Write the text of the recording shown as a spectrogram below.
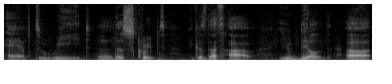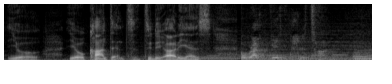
have to read the script because that's how you build uh, your your content to the audience. rap fifth at a time.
